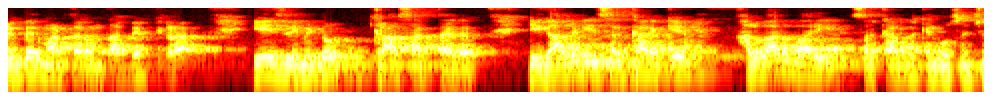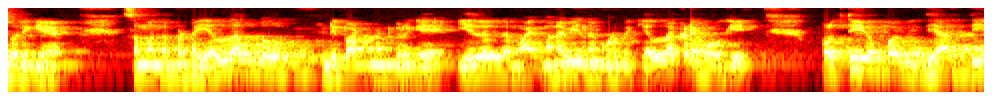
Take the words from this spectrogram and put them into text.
ಪ್ರಿಪೇರ್ ಮಾಡ್ತಾ ಇರುವಂಥ ಅಭ್ಯರ್ಥಿಗಳ ಏಜ್ ಲಿಮಿಟ್ ಕ್ರಾಸ್ ಆಗ್ತಾ ಇದೆ. ಈಗ ಆಲ್ರೆಡಿ ಸರ್ಕಾರಕ್ಕೆ ಹಲವಾರು ಬಾರಿ ಸರ್ಕಾರದ ಕೆಲವು ಸಚಿವರಿಗೆ ಸಂಬಂಧಪಟ್ಟ ಎಲ್ಲ ಒಂದು ಡಿಪಾರ್ಟ್ಮೆಂಟ್ಗಳಿಗೆ ಎಲ್ಲೆಲ್ಲ ಮನವಿಯನ್ನು ಕೊಡಬೇಕು. ಎಲ್ಲ ಕಡೆ ಹೋಗಿ ಪ್ರತಿಯೊಬ್ಬ ವಿದ್ಯಾರ್ಥಿ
